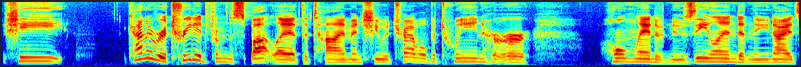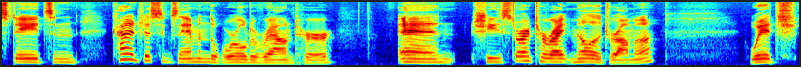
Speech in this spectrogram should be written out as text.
she kind of retreated from the spotlight at the time and she would travel between her homeland of New Zealand and the United States and kind of just examine the world around her. And she started to write melodrama, which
